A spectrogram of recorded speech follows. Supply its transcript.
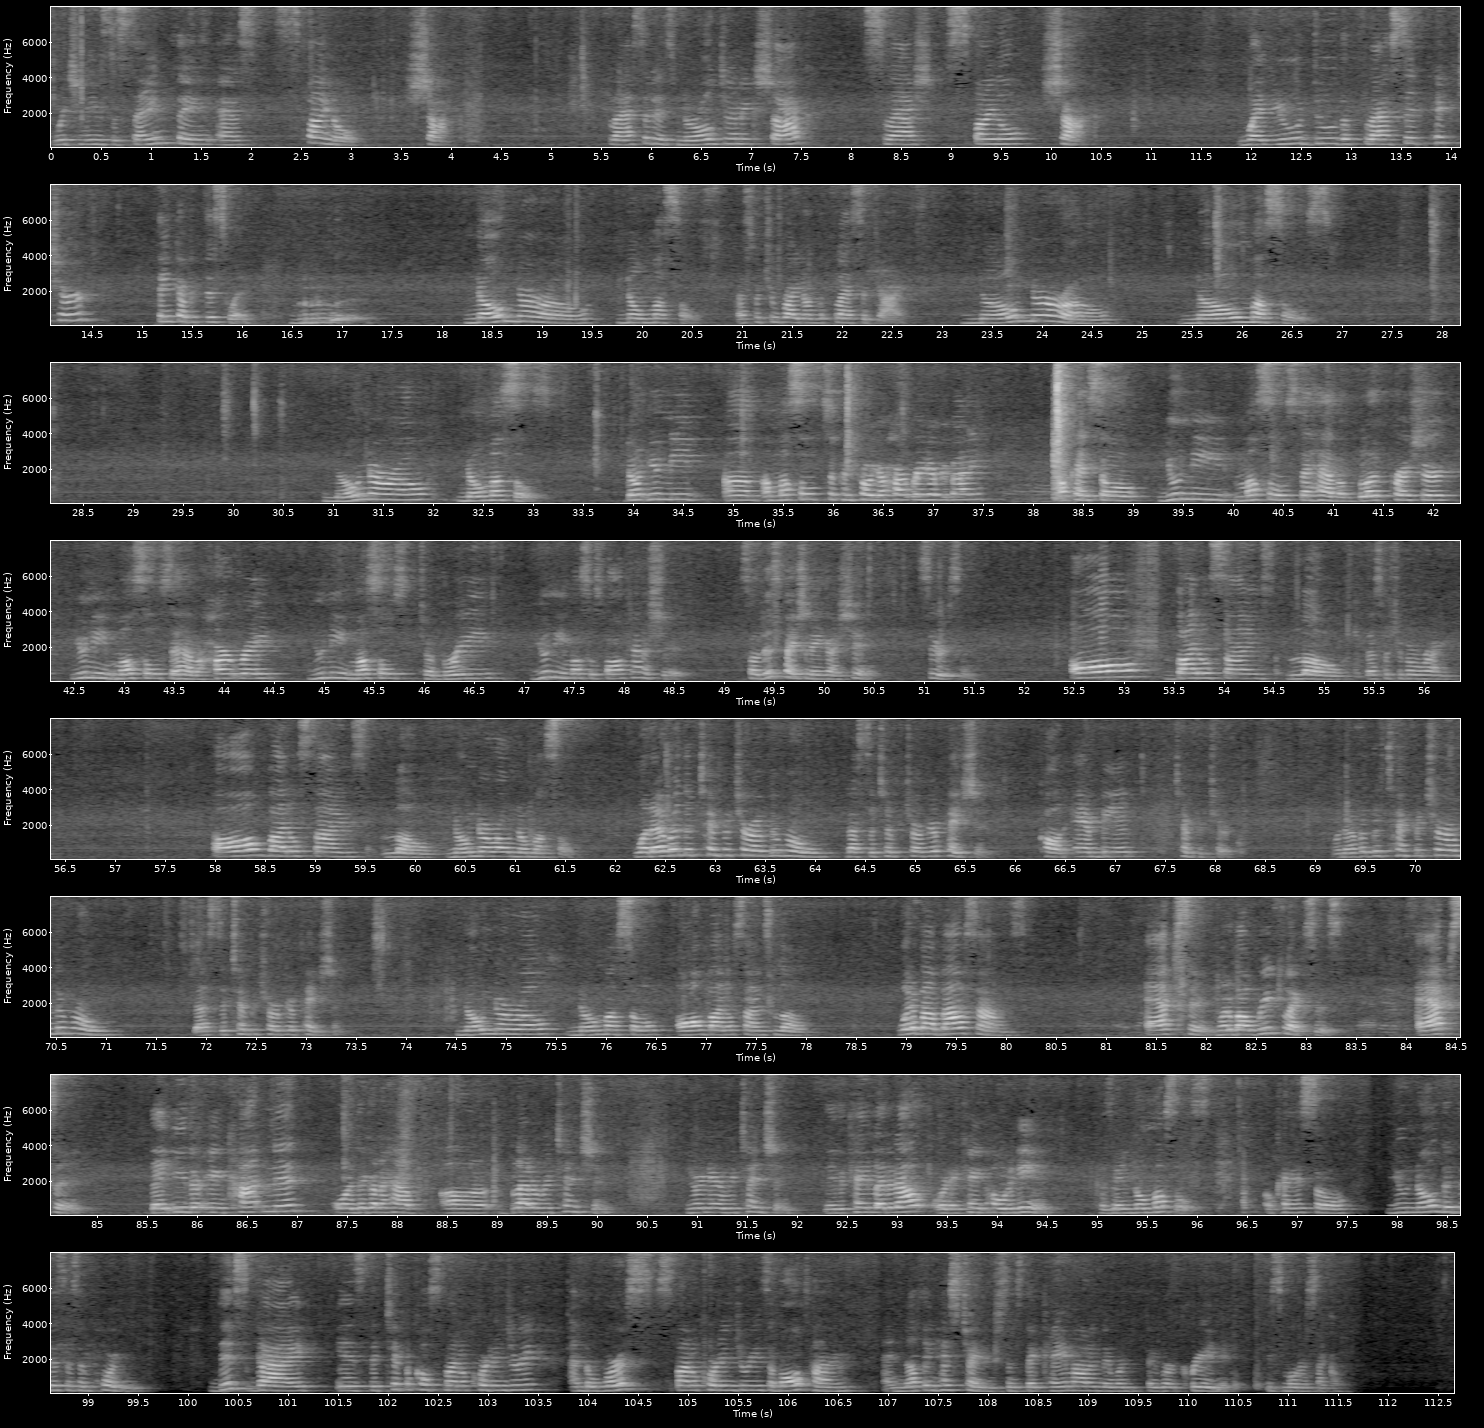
which means the same thing as spinal shock. Flaccid is neurogenic shock slash spinal shock. When you do the flaccid picture, think of it this way. No neuro, no muscles. That's what you write on the flaccid guy. No neuro, no muscles. No neuro, no muscles. Don't you need um, a muscle to control your heart rate, everybody? Okay, so you need muscles to have a blood pressure. You need muscles to have a heart rate. You need muscles to breathe. You need muscles for all kind of shit. So this patient ain't got shit. Seriously. All vital signs low. That's what you're going to write. All vital signs low. No neuro, no muscle. Whatever the temperature of the room, that's the temperature of your patient, called ambient temperature. Whatever the temperature of the room, that's the temperature of your patient. No neuro, no muscle, all vital signs low. What about bowel sounds? Absent. What about reflexes? Absent. They either incontinent or they're going to have uh, bladder retention, urinary retention. They either can't let it out or they can't hold it in because there ain't no muscles. Okay, so you know that this is important. This guy is the typical spinal cord injury and the worst spinal cord injuries of all time, and nothing has changed since they came out and they were they were created. Is motorcycle.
